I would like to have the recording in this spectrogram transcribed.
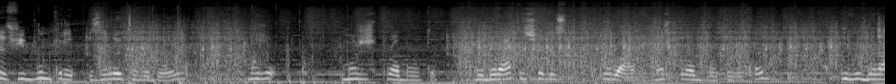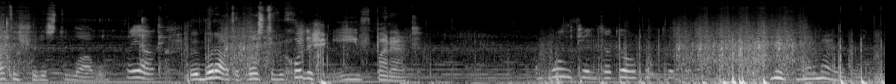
Дивися, твій бункер залитий водою. Може, можеш пробувати вибирати через ту лаву. Можеш пробувати виходити і вибирати через ту лаву. А як? Вибирати, просто виходиш і вперед. Бункер затопити. Ні, нормально буде.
